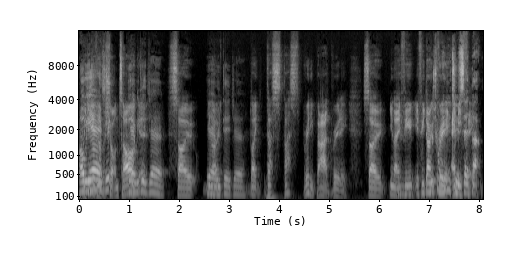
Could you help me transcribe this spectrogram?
Oh, we didn't yeah, have a shot on yeah, we did, yeah. So you Yeah, know, we did, yeah. Like that's that's really bad, really. So you know, if you if you don't Which one of create you two anything, said that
